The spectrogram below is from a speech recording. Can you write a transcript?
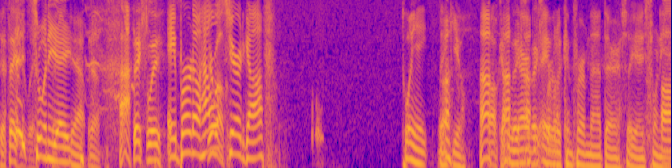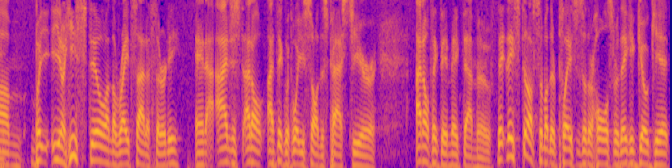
Yeah, thank you. Lee. 28. Yeah. Thanks, Lee. Hey, Berto, how You're old's. Jared Goff? 28. Thank you. Okay, we thanks- are thanks, able Berto. to confirm that there. So yeah, he's 28. Um, but you know, he's still on the right side of 30, and I I just I don't I think with what you saw this past year, I don't think they make that move. They, they still have some other places, other holes where they could go get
